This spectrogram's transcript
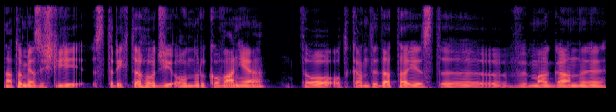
Natomiast jeśli stricte chodzi o nurkowanie, to od kandydata jest e, wymagany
